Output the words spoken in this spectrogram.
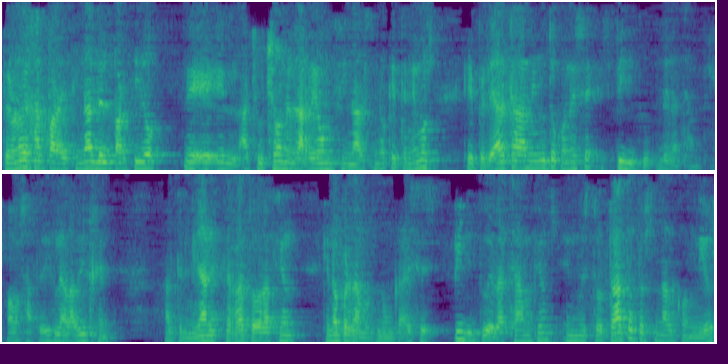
pero no dejar para el final del partido eh, eh, el achuchón, el arreón final, sino que tenemos que pelear cada minuto con ese espíritu de la Champions. Vamos a pedirle a la Virgen, al terminar este rato de oración, que no perdamos nunca ese espíritu de la Champions en nuestro trato personal con Dios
